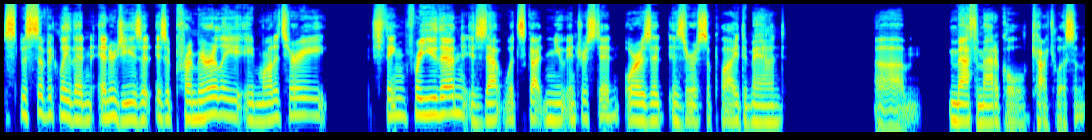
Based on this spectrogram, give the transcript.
specifically then energy. Is it is it primarily a monetary thing for you? Then is that what's gotten you interested, or is it is there a supply demand, um, mathematical calculus in?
